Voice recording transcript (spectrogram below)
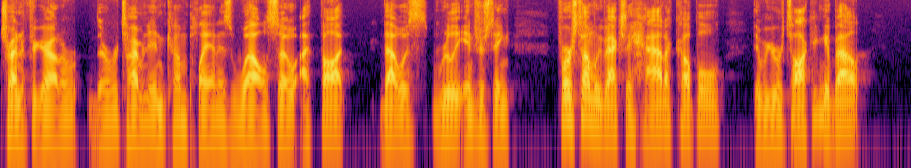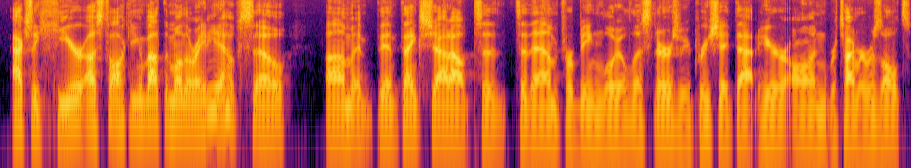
trying to figure out a, their retirement income plan as well. So I thought that was really interesting. First time we've actually had a couple that we were talking about actually hear us talking about them on the radio. So um, and then thanks, shout out to to them for being loyal listeners. We appreciate that here on Retirement Results.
